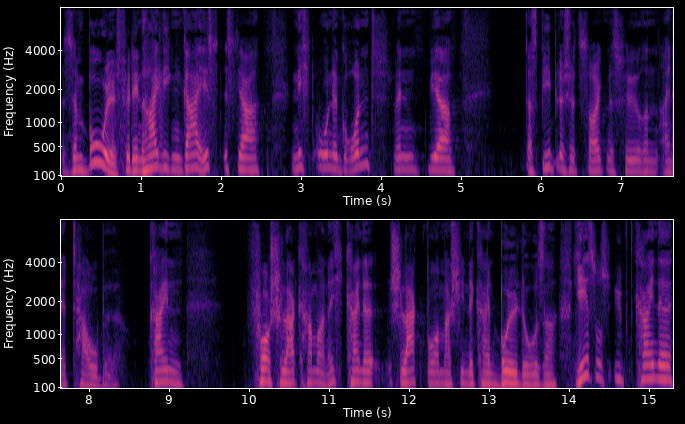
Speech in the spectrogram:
Symbol für den Heiligen Geist ist ja nicht ohne Grund, wenn wir das biblische Zeugnis hören, eine Taube. Kein Vorschlaghammer, nicht? Keine Schlagbohrmaschine, kein Bulldozer. Jesus übt keine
